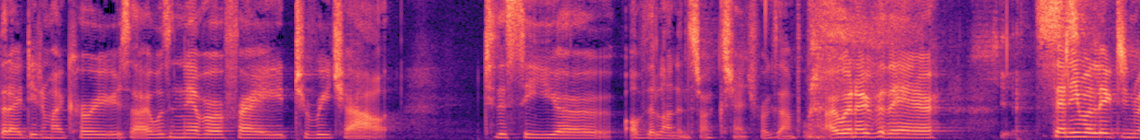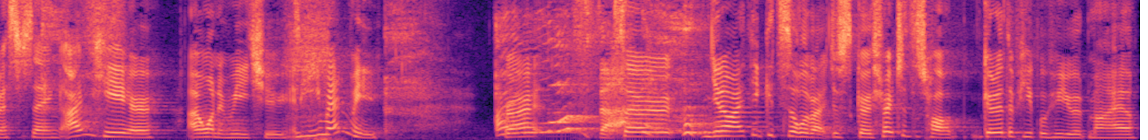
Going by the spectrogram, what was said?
that I did in my career is I was never afraid to reach out to the CEO of the London Stock Exchange, for example. I went over there, yes. sent him a LinkedIn message saying, "I'm here. I want to meet you," and he met me. Right? I love that. So, you know, I think it's all about just go straight to the top, go to the people who you admire,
